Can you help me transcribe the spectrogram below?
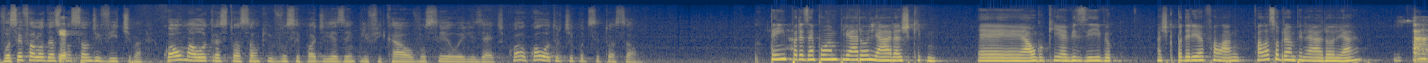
Você falou da é. situação é. de vítima. Qual uma outra situação que você pode exemplificar, ou você ou Elisete? Qual, qual outro tipo de situação? Tem, por exemplo, ampliar o olhar. Acho que é algo que é visível. Acho que poderia falar. Fala sobre ampliar o olhar. Ah,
